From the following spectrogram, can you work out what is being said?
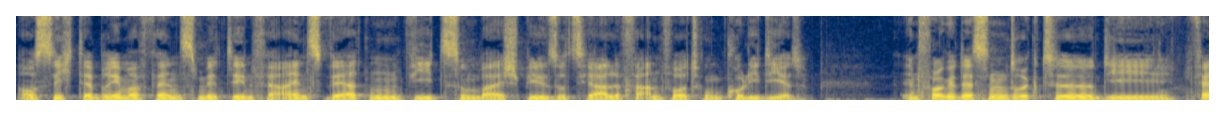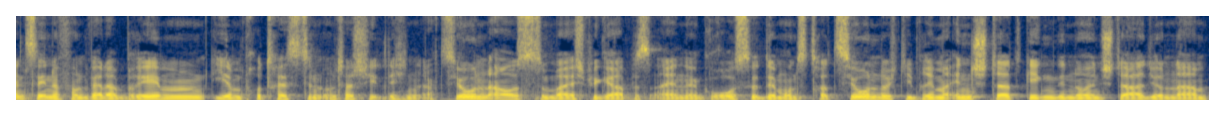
aus Sicht der Bremer Fans mit den Vereinswerten wie zum Beispiel soziale Verantwortung kollidiert. Infolgedessen drückte die Fanszene von Werder Bremen ihren Protest in unterschiedlichen Aktionen aus. Zum Beispiel gab es eine große Demonstration durch die Bremer Innenstadt gegen den neuen Stadionnamen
